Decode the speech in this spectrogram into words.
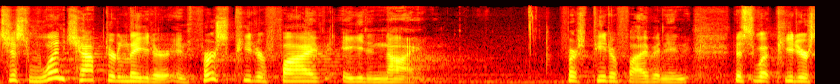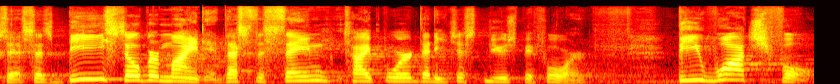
just one chapter later in 1 Peter 5, 8, and 9. 1 Peter 5, and 8, this is what Peter says, says, be sober-minded. That's the same type word that he just used before. Be watchful.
